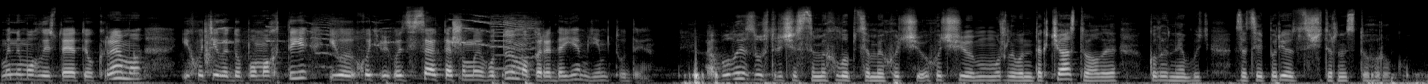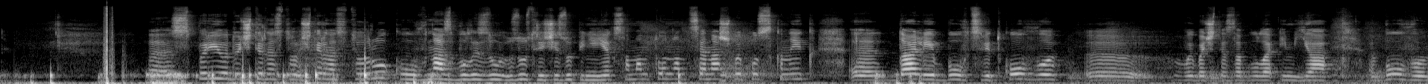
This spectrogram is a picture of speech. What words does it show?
ми не могли стояти окремо і хотіли допомогти. І хоч ось все те, що ми готуємо, передаємо їм туди. А були зустрічі з цими хлопцями, хоч, хоч можливо, не так часто, але коли-небудь за цей період з 2014 року? Е, З періоду 2014 року в нас були зустрічі з Упінієксом Антоном, це наш випускник. Е, Далі був Цвітков, е, вибачте, забула ім'я. Був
